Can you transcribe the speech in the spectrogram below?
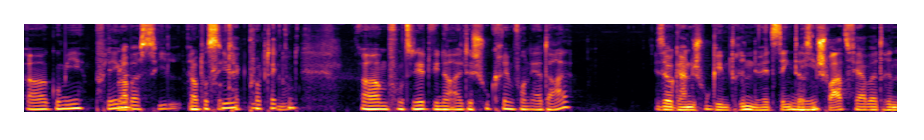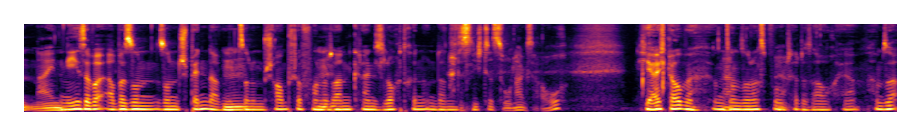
äh, Gummipflege. Rubber Seal. Rubber Seal Protected. Ähm, funktioniert wie eine alte Schuhcreme von Erdal. Ist aber keine Schuhcreme drin. Du jetzt denkst, da ist Nee. ein Schwarzfärber drin. Nein. Nee, ist aber, aber so, ein, so ein Spender mit Mhm. so einem Schaumstoff vorne Mhm. dran, ein kleines Loch drin und dann. Hat das nicht das Sonax auch? Ja, ich glaube, irgendein Ja. Sonax-Produkt Ja. hat das auch, ja. Haben sie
